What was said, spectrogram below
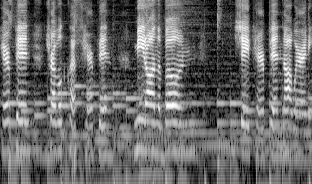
hairpin, treble clef hairpin, meat on the bone shape hairpin, not wear any.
